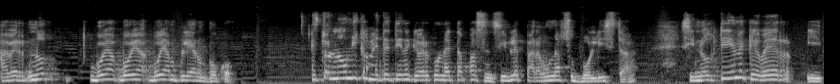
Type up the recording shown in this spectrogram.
a ver, no voy a, voy a, voy a ampliar un poco. Esto no únicamente tiene que ver con una etapa sensible para una futbolista, sino tiene que ver, y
